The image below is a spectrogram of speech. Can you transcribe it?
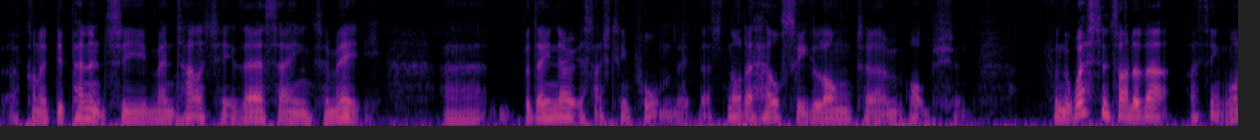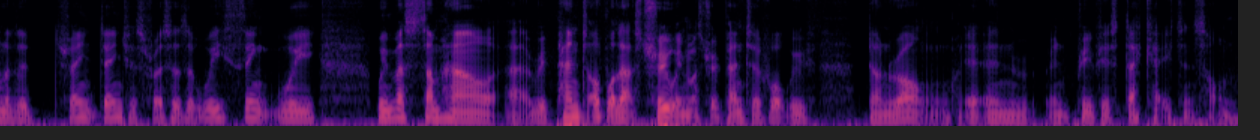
a kind of dependency mentality. They're saying to me, uh, but they know it's actually important. That that's not a healthy long-term option. From the Western side of that, I think one of the dra- dangers for us is that we think we we must somehow uh, repent of. Well, that's true. We must repent of what we've done wrong in in previous decades and so on.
